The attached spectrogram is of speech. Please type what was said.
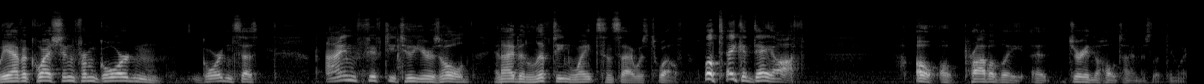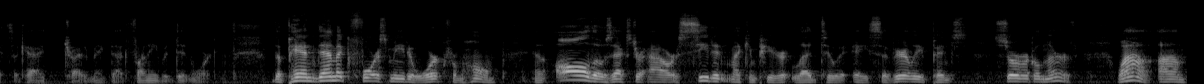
We have a question from Gordon. Gordon says, I'm 52 years old and I've been lifting weights since I was 12. Well, take a day off. Oh, oh, probably uh, during the whole time I was lifting weights. Okay, I tried to make that funny, but didn't work. The pandemic forced me to work from home, and all those extra hours seated at my computer led to a, a severely pinched cervical nerve. Wow. Um,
